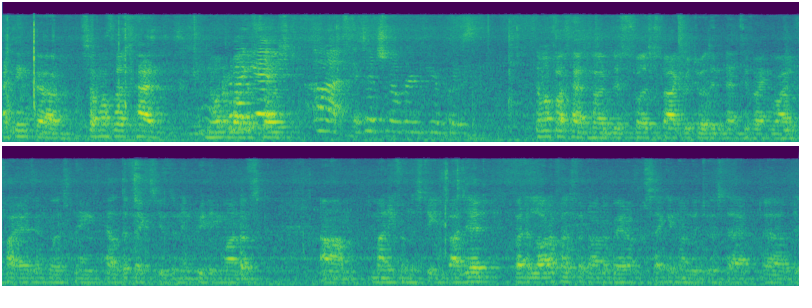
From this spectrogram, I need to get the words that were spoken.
I think uh, some of us had known Could about I the get first, uh, attention over here, please? some of us had heard this first fact, which was intensifying wildfires and worsening health effects due to an increasing amount of um, money from the state budget. But a lot of us were not aware of the second one, which was that uh, the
